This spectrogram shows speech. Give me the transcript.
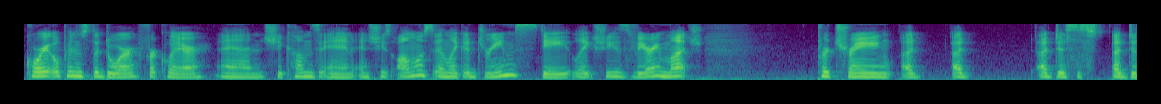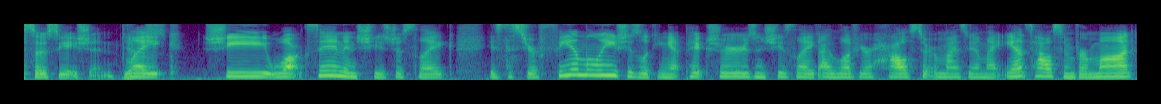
Corey opens the door for Claire, and she comes in, and she's almost in like a dream state. Like she's very much portraying a a a dis a dissociation. Yes. Like she walks in and she's just like, "Is this your family?" She's looking at pictures and she's like, "I love your house. It reminds me of my aunt's house in Vermont,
